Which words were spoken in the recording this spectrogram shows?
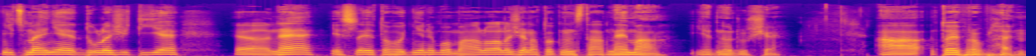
nicméně důležitý je eh, ne, jestli je to hodně nebo málo, ale že na to ten stát nemá jednoduše. A to je problém.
